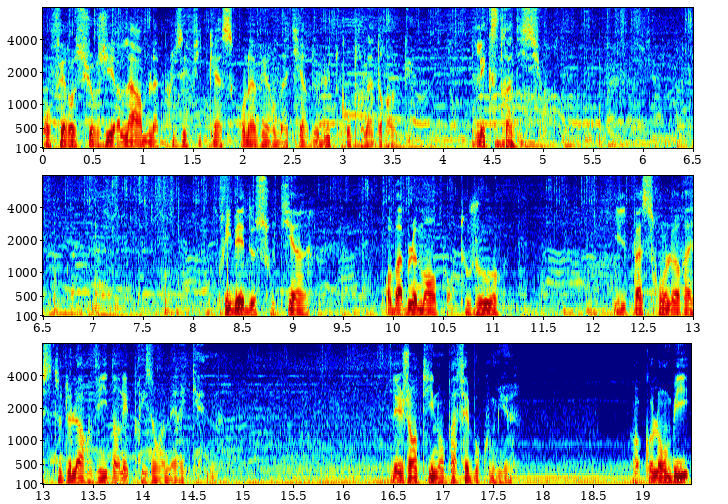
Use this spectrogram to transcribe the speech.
ont fait ressurgir l'arme la plus efficace qu'on avait en matière de lutte contre la drogue, l'extradition. Privés de soutien, probablement pour toujours, ils passeront le reste de leur vie dans les prisons américaines. Les gentils n'ont pas fait beaucoup mieux. En Colombie,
